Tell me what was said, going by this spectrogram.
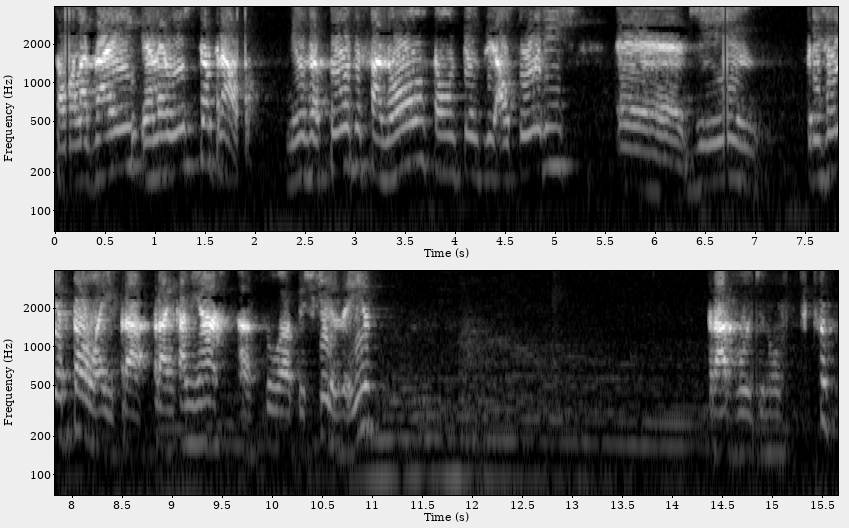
Então ela vai, ela é o eixo central. Neuza Souza e Fanon são os seus autores é, de predileção aí para encaminhar a sua pesquisa, é isso? Travou de novo.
